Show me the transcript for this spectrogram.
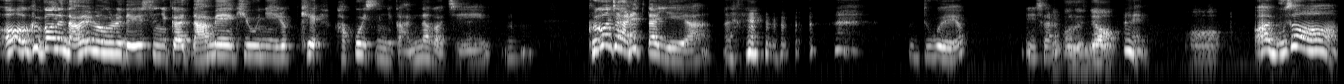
어, 그거는 남의 명의로 내 있으니까 남의 기운이 이렇게 갖고 있으니까 안 나가지. 음. 그건 잘했다 얘야. 누구예요? 이 사람? 이분은요. 네. 어 아 무서워.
